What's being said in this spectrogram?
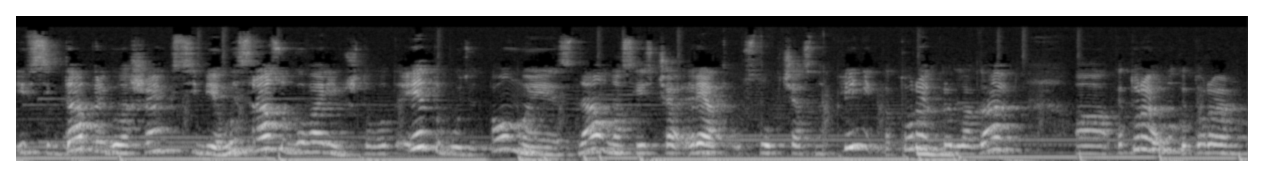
и всегда приглашаем к себе. Мы сразу говорим, что вот это будет по ОМС, да, у нас есть ряд услуг частных клиник, которые угу. предлагают, а, которые, ну, которые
